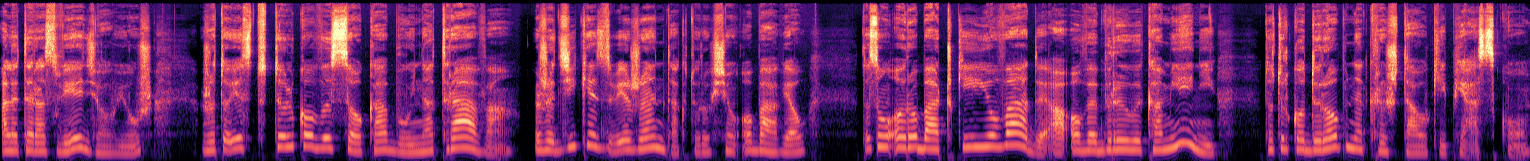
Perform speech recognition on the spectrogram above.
ale teraz wiedział już, że to jest tylko wysoka, bujna trawa, że dzikie zwierzęta, których się obawiał, to są robaczki i owady, a owe bryły kamieni to tylko drobne kryształki piasku.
